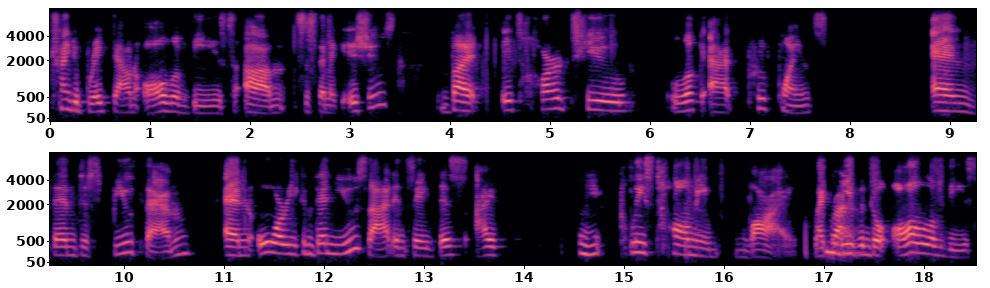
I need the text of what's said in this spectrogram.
trying to break down all of these um, systemic issues. But it's hard to look at proof points and then dispute them and or you can then use that and say this i please tell me why like Right. even though all of these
